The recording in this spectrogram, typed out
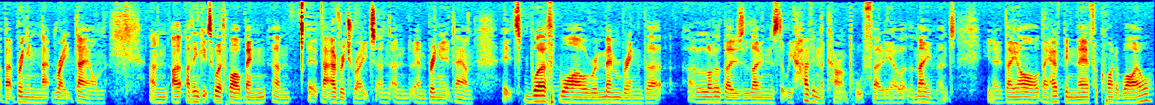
about bringing that rate down. And I, I think it's worthwhile, Ben, um, that average rate and, and, and bringing it down. It's worthwhile remembering that a lot of those loans that we have in the current portfolio at the moment, you know, they are, they have been there for quite a while.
